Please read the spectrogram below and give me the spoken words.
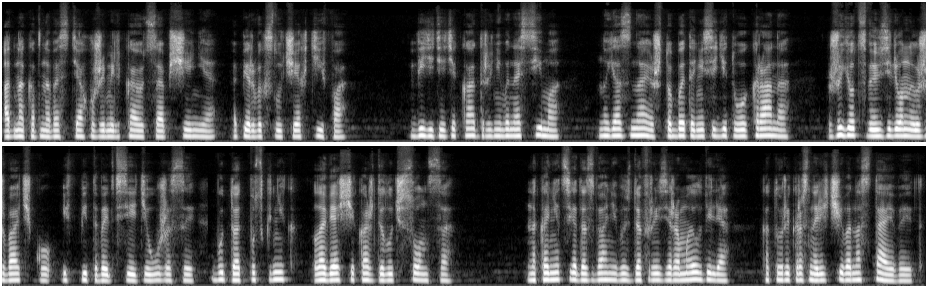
Однако в новостях уже мелькают сообщения о первых случаях тифа. Видеть эти кадры невыносимо, но я знаю, что Бета не сидит у экрана, жует свою зеленую жвачку и впитывает все эти ужасы, будто отпускник, ловящий каждый луч солнца. Наконец я дозваниваюсь до Фрейзера Мелвиля, который красноречиво настаивает.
